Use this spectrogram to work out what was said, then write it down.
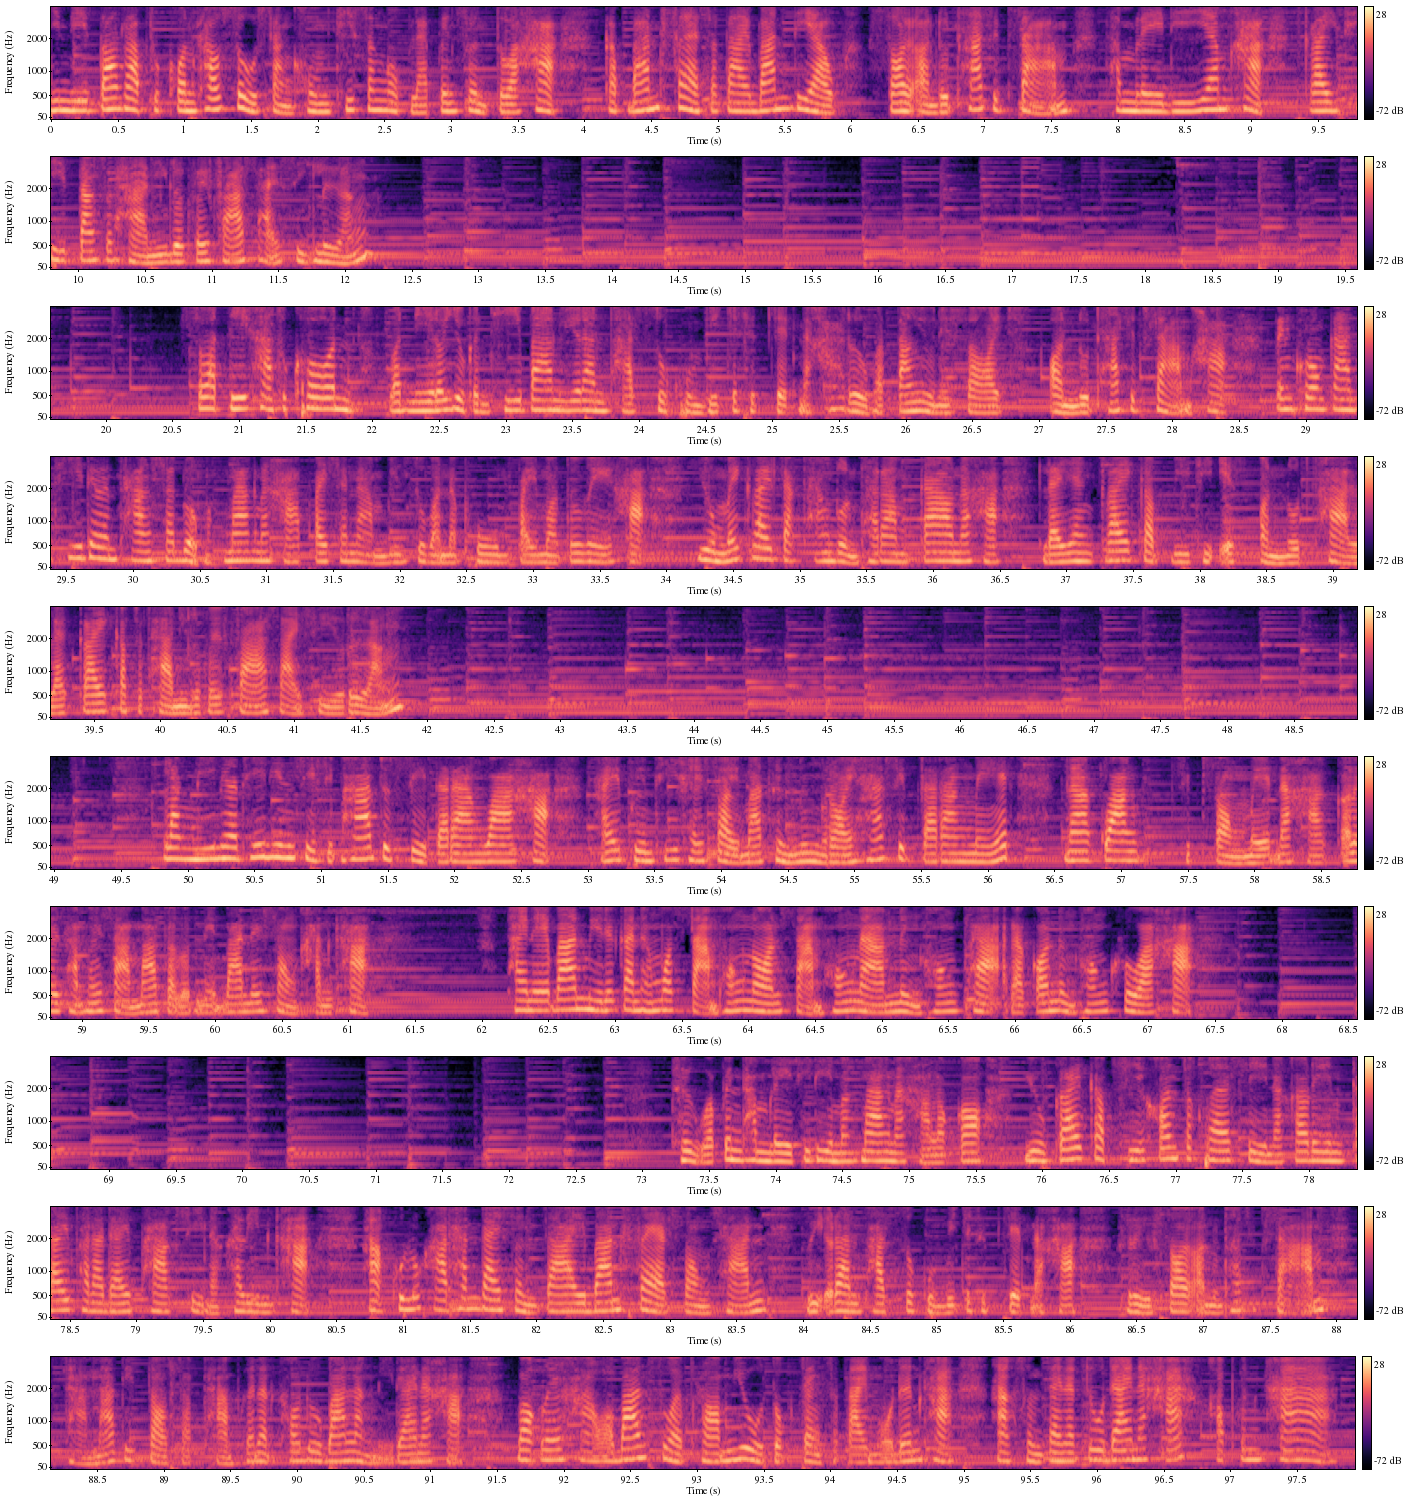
ยินดีต้อนรับทุกคนเข้าสู่สังคมที่สงบและเป็นส่วนตัวค่ะ กับบ้านแฝดสไตล์บ้านเดี่ยว ซอยอ่อนนุช53 ทำเลดีเยี่ยมค่ะ ใกล้ที่ตั้งสถานีรถไฟฟ้าสายสีเหลือง สวัสดีค่ะทุกคน วันนี้เราอยู่กันที่บ้านวิรันพัฒน์สุขุมวิท 77 นะคะ หรือว่าตั้งอยู่ในซอยอ่อนนุช53 ค่ะ เป็นโครงการที่เดินทางสะดวกมากๆนะคะ ไปสนามบินสุวรรณภูมิไปมอเตอร์เวย์ค่ะ อยู่ไม่ไกลจากทางด่วนพระราม 9 นะคะ และยังใกล้กับ BTS อ่อนนุชค่ะ และใกล้กับสถานีรถไฟฟ้าสายสีเหลือง หลังนี้เนื้อที่ดิน 45.4 ตารางวาค่ะ ให้พื้นที่ใช้สอยมาถึง 150 ตารางเมตร หน้ากว้าง 12 เมตรนะคะ ก็เลยทำให้สามารถจอดรถในบ้านได้ 2 คันค่ะ ภายในบ้านมีด้วยกันทั้งหมด 3 ห้องนอน 3 ห้องน้ำ1ห้องพระ แล้วก็ 1 ห้องครัวค่ะ ถือว่าเป็นทำเลที่ดีมากๆนะคะ แล้วก็อยู่ใกล้กับซีคอนสแควร์สีนครินใกล้พาราไดพาร์คสีนครินค่ะ หากคุณลูกค้าท่านใดสนใจบ้านแฝด 2 ชั้น วิรันพัฒน์สุขุมวิท 77 นะคะ หรือซอยอ่อนนุช53 สามารถติดต่อสอบถามเพื่อนัดเข้าดูบ้านหลังนี้ได้นะคะ บอกเลยค่ะว่าบ้านสวยพร้อมอยู่ตกแต่งสไตล์โมเดิร์นค่ะ หากสนใจนัดดูได้นะคะ ขอบคุณค่ะ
